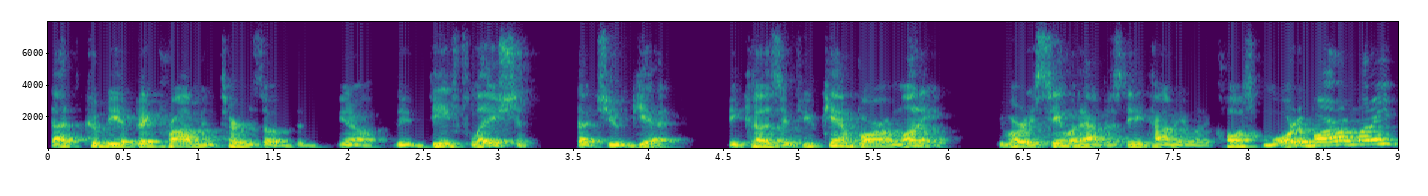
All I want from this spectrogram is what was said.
that could be a big problem in terms of the you know the deflation that you get. Because if you can't borrow money, you've already seen what happens to the economy when it costs more to borrow money.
